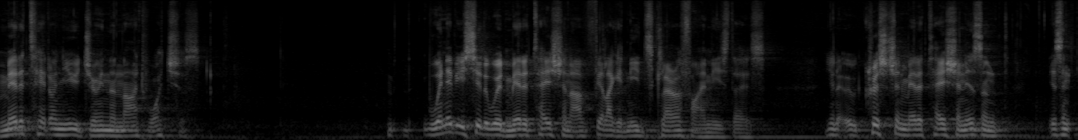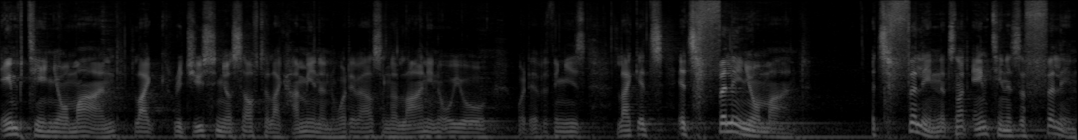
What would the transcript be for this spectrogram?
I meditate on you during the night watches. Whenever you see the word meditation, I feel like it needs clarifying these days. You know, Christian meditation isn't, isn't emptying your mind, like reducing yourself to like humming and whatever else and aligning all your whatever thing is. Like it's, it's filling your mind. It's filling. It's not emptying, it's a filling.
